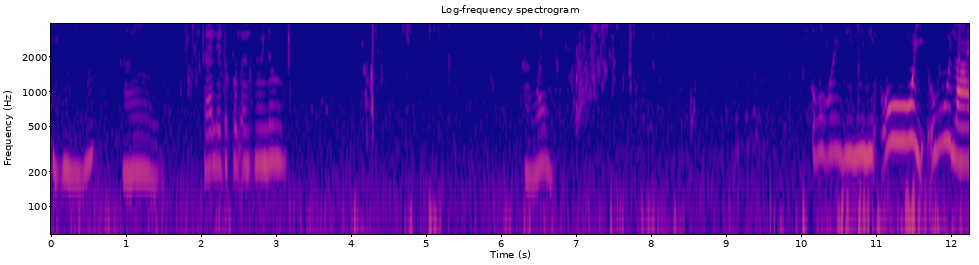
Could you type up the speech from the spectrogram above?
อื้อหือนี่ได้เลยทุกคนเอ้ยน้อยนึงหางงมโอ้ ยนี่นี่นี่โอ้ยโอ้ยลาย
